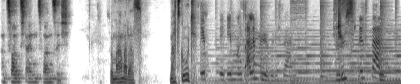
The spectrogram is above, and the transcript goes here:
an 2021. So machen wir das. Macht's gut. Wir geben uns alle Mühe, würde ich sagen. Tschüss. Bis dann.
